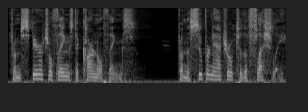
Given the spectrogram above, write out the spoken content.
from spiritual things to carnal things, from the supernatural to the fleshly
